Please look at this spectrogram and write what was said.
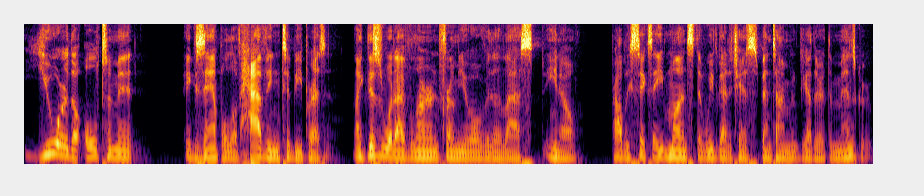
you are the ultimate example of having to be present. Like this is what I've learned from you over the last, you know, probably 6 8 months that we've got a chance to spend time together at the men's group.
